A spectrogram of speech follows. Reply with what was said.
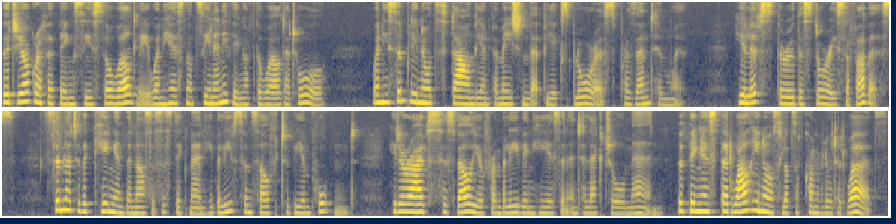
The geographer thinks he is so worldly when he has not seen anything of the world at all when he simply notes down the information that the explorers present him with. He lives through the stories of others. Similar to the king and the narcissistic man, he believes himself to be important. He derives his value from believing he is an intellectual man. The thing is that while he knows lots of convoluted words,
